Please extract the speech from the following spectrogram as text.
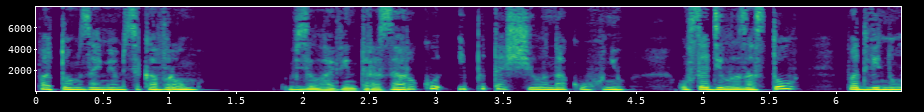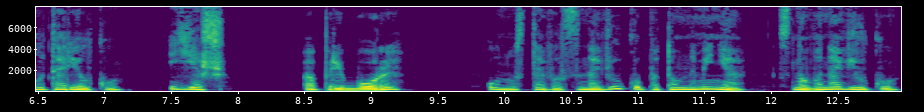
потом займемся ковром. Взяла Винтера за руку и потащила на кухню. Усадила за стол, подвинула тарелку. Ешь. А приборы? Он уставился на вилку, потом на меня, снова на вилку.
